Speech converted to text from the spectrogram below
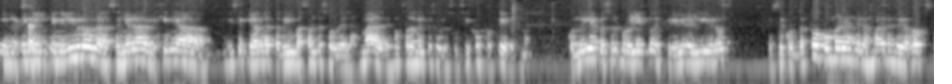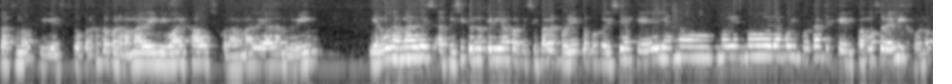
En, el, libro la señora Virginia dice que habla también bastante sobre las madres, no solamente sobre sus hijos rockeros. ¿no? Cuando ella empezó el proyecto de escribir el libro, eh, se contactó con varias de las madres de rockstars, ¿no? Y esto, por ejemplo, con la mamá de Amy Winehouse, con la mamá de Adam Levine, y algunas madres al principio no querían participar del proyecto porque decían que ellas no, no, no eran muy importantes, que el famoso era el hijo, ¿no?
